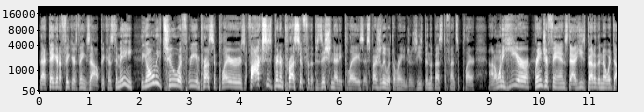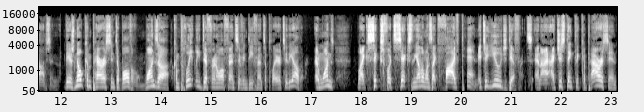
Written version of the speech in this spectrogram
that they're going to figure things out. Because to me, the only two or three impressive players, Fox has been impressive for the position that he plays, especially with the Rangers. He's been the best defensive player. And I don't want to hear Ranger fans that he's better than Noah Dobson. There's no comparison to both of them. One's a completely different offensive and defensive player to the other. And one's like six foot six and the other one's like five ten. It's a huge difference, and I, I just think the comparison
